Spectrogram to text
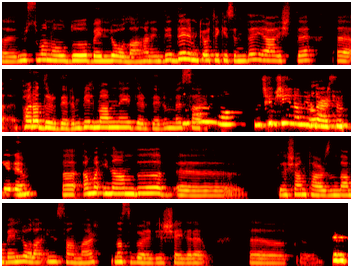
e, Müslüman olduğu belli olan, hani de, derim ki ötekisinde ya işte e, paradır derim, bilmem neydir derim vesaire. İnanmıyor. Başka bir şey inanıyor dersin. derim. Ee, Ama inandığı e, yaşam tarzından belli olan insanlar nasıl böyle bir şeylere e, Evet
